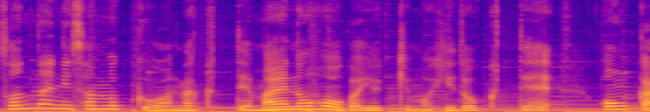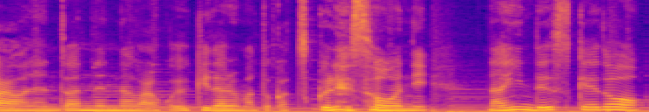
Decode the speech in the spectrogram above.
そんなに寒くはなくて前の方が雪もひどくて今回はね残念ながらこう雪だるまとか作れそうにないんですけど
